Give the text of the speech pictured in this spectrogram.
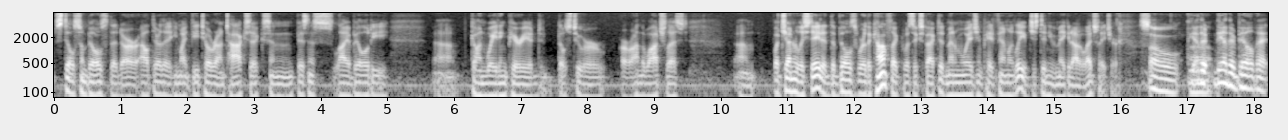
still some bills that are out there that he might veto around toxics and business liability, uh, gun waiting period. Those two are, are on the watch list. Um, but generally stated, the bills where the conflict was expected, minimum wage and paid family leave, just didn't even make it out of the legislature. So The uh, other the other bill that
